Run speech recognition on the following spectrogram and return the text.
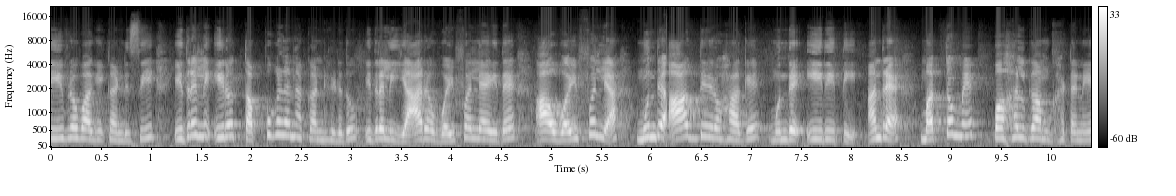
ತೀವ್ರವಾಗಿ ಖಂಡಿಸಿ ಇದರಲ್ಲಿ ಇರೋ ತಪ್ಪುಗಳನ್ನು ಕಂಡುಹಿಡಿದು ಇದರಲ್ಲಿ ಯಾರ ವೈಫಲ್ಯ ಇದೆ, ಆ ವೈಫಲ್ಯ ಮುಂದೆ ಆಗದೇ ಇರೋ ಹಾಗೆ ಮುಂದೆ ಈ ರೀತಿ. ಅಂದ್ರೆ ಮತ್ತೊಮ್ಮೆ ಪಹಲ್ಗಾಮ್ ಘಟನೆ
